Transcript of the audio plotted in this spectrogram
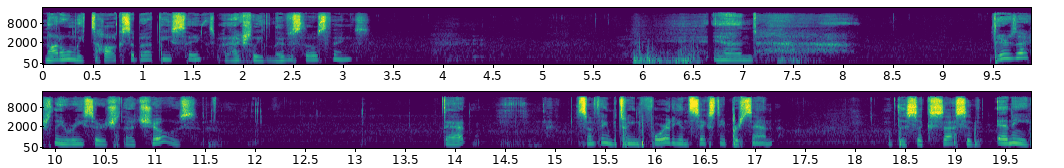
not only talks about these things, but actually lives those things? And there's actually research that shows that something between 40 and 60 percent of the success of any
